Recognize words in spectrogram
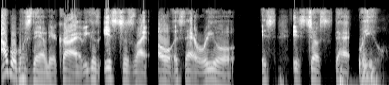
I almost damn near crying because it's just like, oh, it's that real. It's it's just that real.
